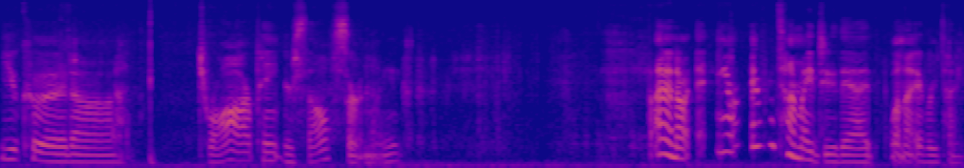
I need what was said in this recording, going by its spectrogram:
You could uh, draw or paint yourself, certainly. I don't know, you know, every time I do that, well, not every time,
